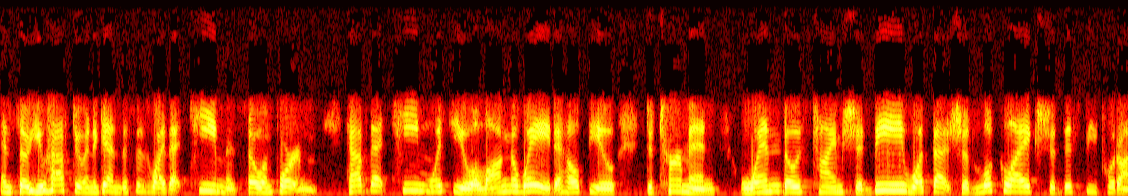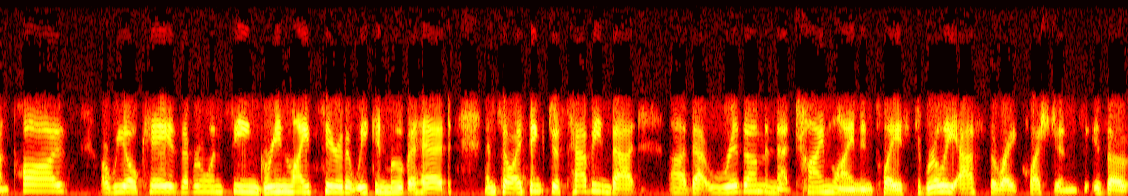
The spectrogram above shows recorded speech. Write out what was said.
And so you have to, and again, this is why that team is so important have that team with you along the way to help you determine when those times should be, what that should look like. Should this be put on pause? Are we okay? Is everyone seeing green lights here that we can move ahead? And so I think just having that uh, that rhythm and that timeline in place to really ask the right questions is a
